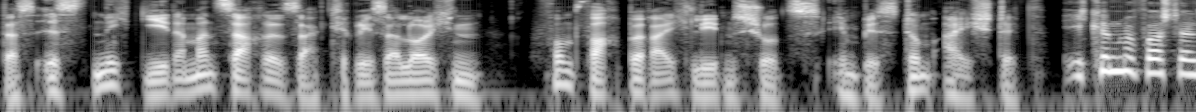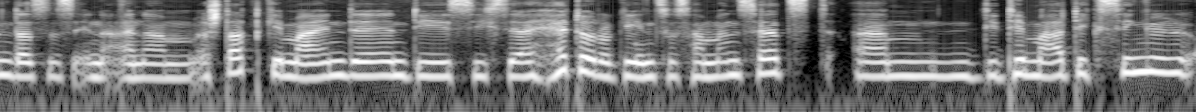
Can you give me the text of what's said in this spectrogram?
Das ist nicht jedermanns Sache, sagt Theresa Leuchen vom Fachbereich Lebensschutz im Bistum Eichstätt. Ich könnte mir vorstellen, dass es in einer Stadtgemeinde, die sich sehr heterogen zusammensetzt, ähm, die Thematik Single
